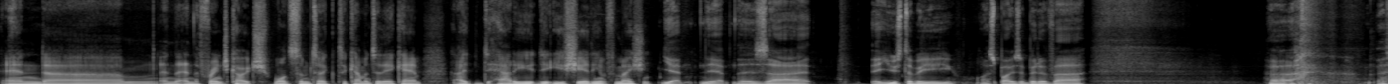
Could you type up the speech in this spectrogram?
and um, and the, and the French coach wants them to, to come into their camp, uh, how do you do you share the information? Yeah, yeah. There's uh, there used to be, I suppose, a bit of a, uh,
